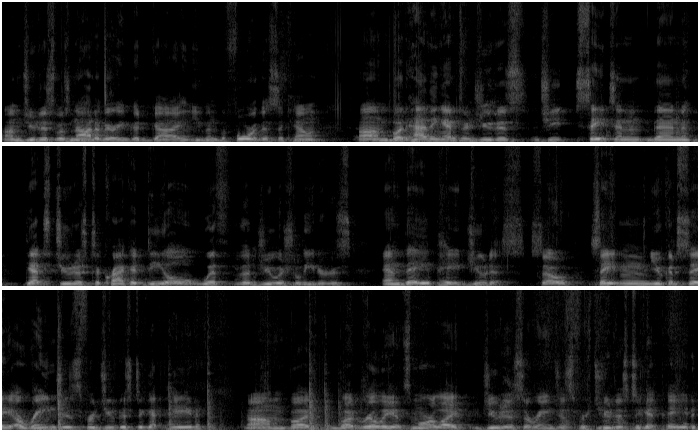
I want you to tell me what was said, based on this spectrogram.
Um, Judas was not a very good guy even before this account. Um, but having entered Judas, G- Satan then gets Judas to crack a deal with the Jewish leaders, and they pay Judas. So Satan, you could say, arranges for Judas to get paid, um, but but really it's more like Judas arranges for Judas to get paid,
